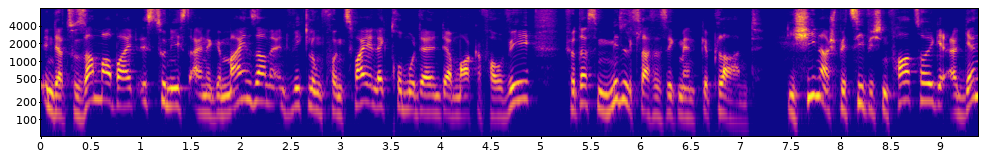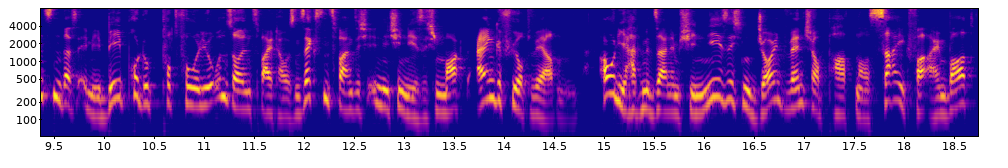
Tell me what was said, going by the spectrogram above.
In der Zusammenarbeit ist zunächst eine gemeinsame Entwicklung von zwei Elektromodellen der Marke VW für das Mittelklasse-Segment geplant. Die China-spezifischen Fahrzeuge ergänzen das MEB-Produktportfolio und sollen 2026 in den chinesischen Markt eingeführt werden. Audi hat mit seinem chinesischen Joint Venture Partner SAIC vereinbart,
